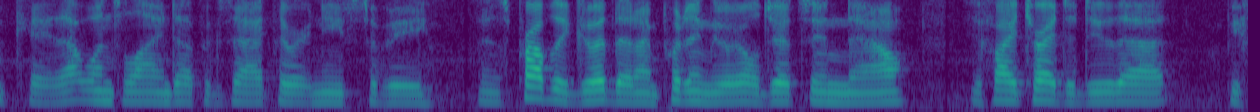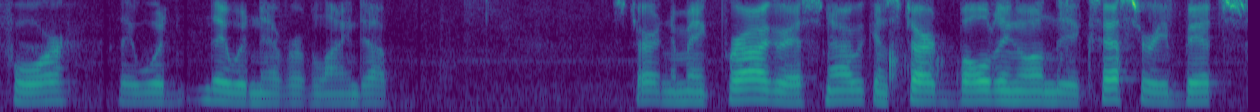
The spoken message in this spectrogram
Okay, that one's lined up exactly where it needs to be. And it's probably good that I'm putting the oil jets in now. If I tried to do that before, they would they would never have lined up. Starting to make progress. Now we can start bolting on the accessory bits.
